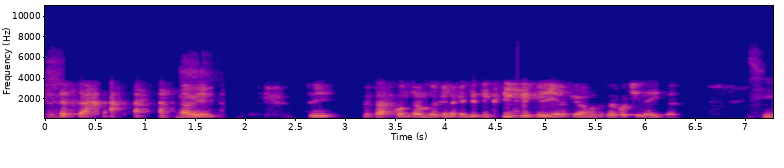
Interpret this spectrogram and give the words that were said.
está bien. Sí. Me estabas contando que la gente te exige que digas que vamos a hacer cochinaditas. Sí,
